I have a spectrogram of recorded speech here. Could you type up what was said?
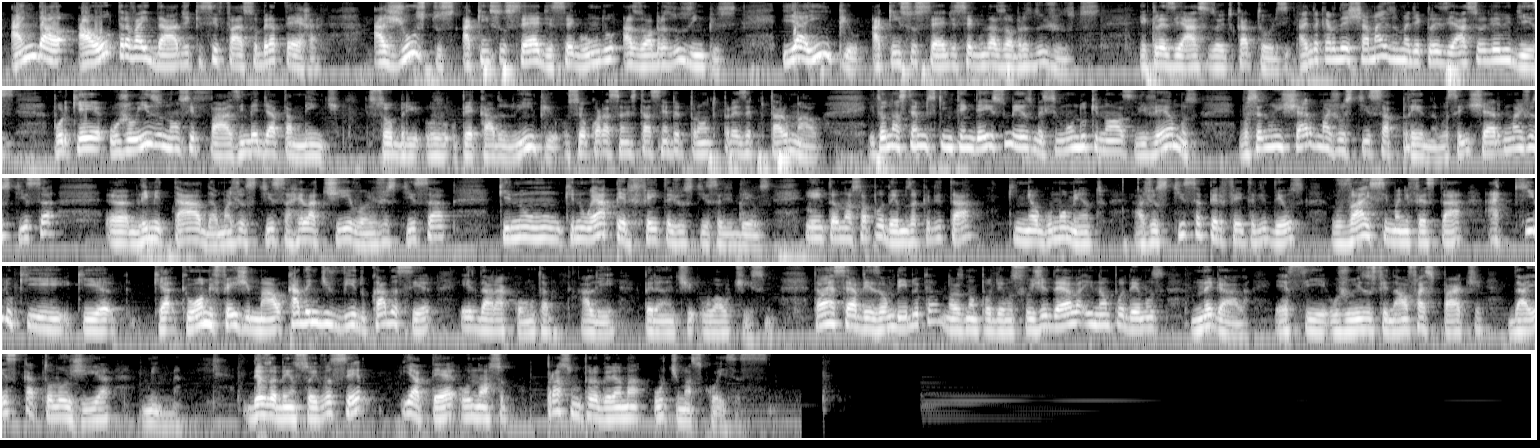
Ainda há outra vaidade que se faz sobre a terra. Há justos a quem sucede segundo as obras dos ímpios, e há ímpio a quem sucede segundo as obras dos justos. Eclesiastes 8,14. Ainda quero deixar mais uma de Eclesiastes, onde ele diz: Porque o juízo não se faz imediatamente sobre o, o, pecado do ímpio, o seu coração está sempre pronto para executar o mal. Então nós temos que entender isso mesmo. Esse mundo que nós vivemos, você não enxerga uma justiça plena, você enxerga uma justiça uh, limitada, uma justiça relativa, uma justiça que não, que não é a perfeita justiça de Deus. E então nós só podemos acreditar que em algum momento a justiça perfeita de Deus vai se manifestar aquilo que, que que, a, que o homem fez de mal, cada indivíduo, cada ser, ele dará conta ali perante o Altíssimo. Então essa é a visão bíblica, nós não podemos fugir dela e não podemos negá-la. Esse o juízo final faz parte da escatologia mínima. Deus abençoe você e até o nosso próximo programa Últimas Coisas.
